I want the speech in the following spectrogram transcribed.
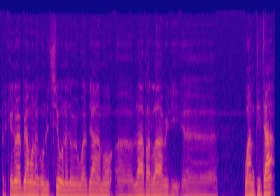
Perché noi abbiamo una condizione dove guardiamo, eh, là parlavi di eh, quantità,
